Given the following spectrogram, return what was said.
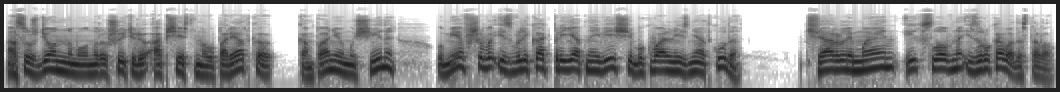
осужденному нарушителю общественного порядка компанию мужчины, умевшего извлекать приятные вещи буквально из ниоткуда. Чарли Мэйн их словно из рукава доставал.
